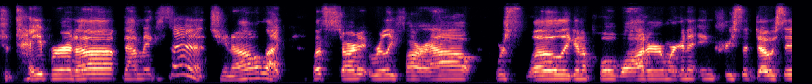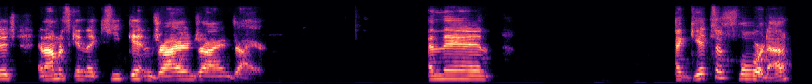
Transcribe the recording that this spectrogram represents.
to taper it up. That makes sense, you know? Like, let's start it really far out. We're slowly going to pull water and we're going to increase the dosage. And I'm just going to keep getting drier and drier and drier. And then I get to Florida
